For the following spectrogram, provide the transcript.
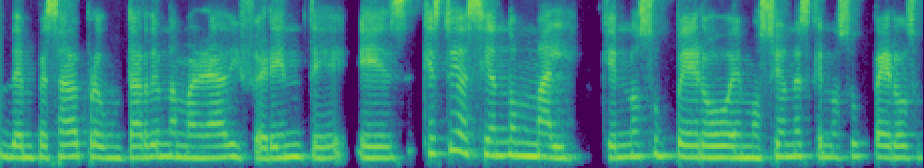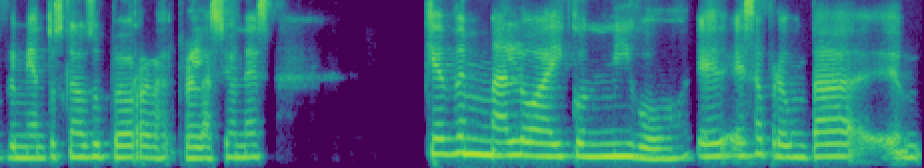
de empezar a preguntar de una manera diferente es, ¿qué estoy haciendo mal? Que no supero emociones, que no supero sufrimientos, que no supero relaciones. ¿Qué de malo hay conmigo? E, esa pregunta em,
